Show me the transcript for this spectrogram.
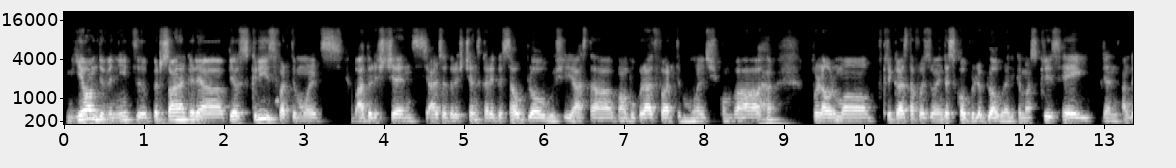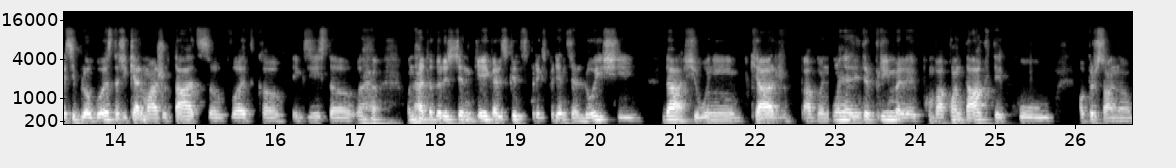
Eu am devenit persoana care a, i-au scris foarte mulți adolescenți, alți adolescenți care găseau blogul și asta m-a bucurat foarte mult și cumva până la urmă, cred că asta a fost unul dintre scopurile blogului, adică mi-a scris, hei, gen, am găsit blogul ăsta și chiar m-a ajutat să văd că există un alt adolescent gay care scrie despre experiențele lui și da, și unii chiar având unele dintre primele cumva contacte cu o persoană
